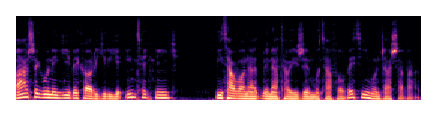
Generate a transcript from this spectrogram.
و چگونگی به کارگیری این تکنیک می تواند به نتایج متفاوتی منجر شود.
